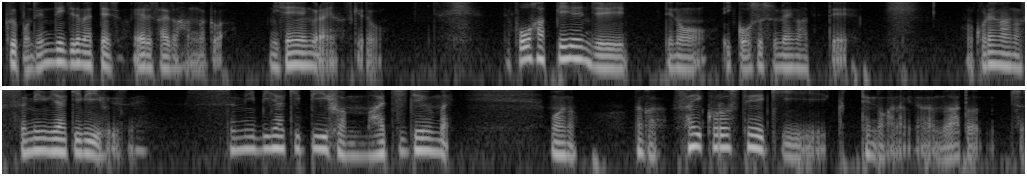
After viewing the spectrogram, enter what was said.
クーポン全然いつでもやってるんですよ。L サイズ半額は。2000円ぐらいなんですけど、4ハッピーレンジっての1個おすすめがあって、これがあの炭火焼きビーフですね。炭火焼きビーフはマジでうまい。もうあの、なんかサイコロステーキ食ってんのかな？みたいな。あと、ちょ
